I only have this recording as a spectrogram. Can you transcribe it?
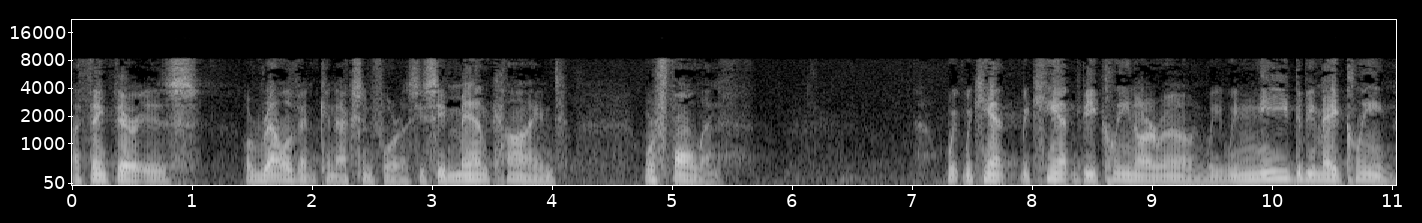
I think there is a relevant connection for us. You see, mankind, we're fallen. We, we, can't, we can't be clean on our own. We, we need to be made clean.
